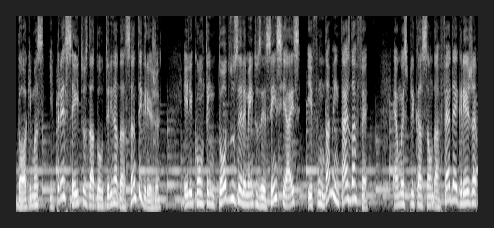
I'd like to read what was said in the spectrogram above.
dogmas e preceitos da doutrina da Santa Igreja. Ele contém todos os elementos essenciais e fundamentais da fé. É uma explicação da fé da Igreja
